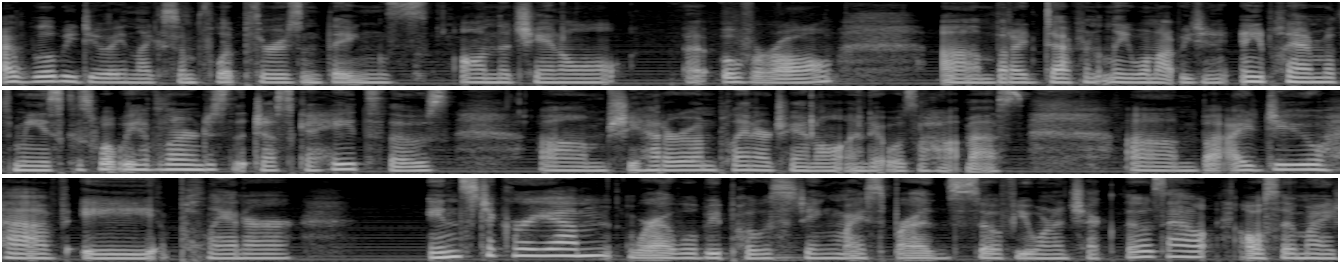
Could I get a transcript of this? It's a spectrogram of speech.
I will be doing like some flip throughs and things on the channel uh, overall. Um, but I definitely will not be doing any plan with me's because what we have learned is that Jessica hates those. Um, she had her own planner channel and it was a hot mess. Um, but I do have a planner Instagram where I will be posting my spreads. So if you want to check those out, also my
